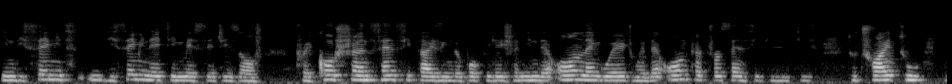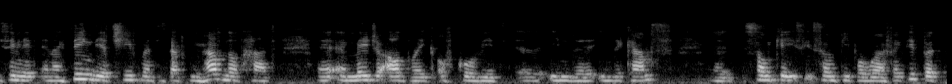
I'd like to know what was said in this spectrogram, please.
in disseminating messages of precaution, sensitizing the population in their own language with their own cultural sensitivities to try to disseminate. And I think the achievement is that we have not had a, a major outbreak of COVID uh, in the in the camps. Uh, some cases, some people were affected, but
